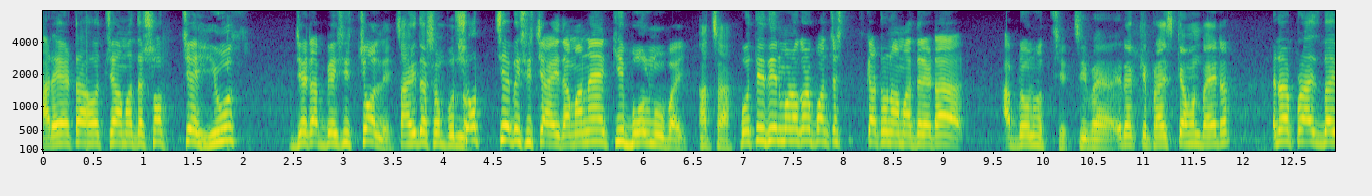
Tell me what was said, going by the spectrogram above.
আর এটা হচ্ছে আমাদের সবচেয়ে হিউজ যেটা বেশি চলে। চাহিদা সম্পূর্ণ? সবচেয়ে বেশি চাহিদা মানে কি বলব ভাই? আচ্ছা। প্রতিদিন মনে করেন পঞ্চাশ কার্টুন আমাদের এটা আপ ডাউন হচ্ছে। জি ভাই এটা প্রাইস কেমন ভাই এটার? এটার প্রাইস ভাই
